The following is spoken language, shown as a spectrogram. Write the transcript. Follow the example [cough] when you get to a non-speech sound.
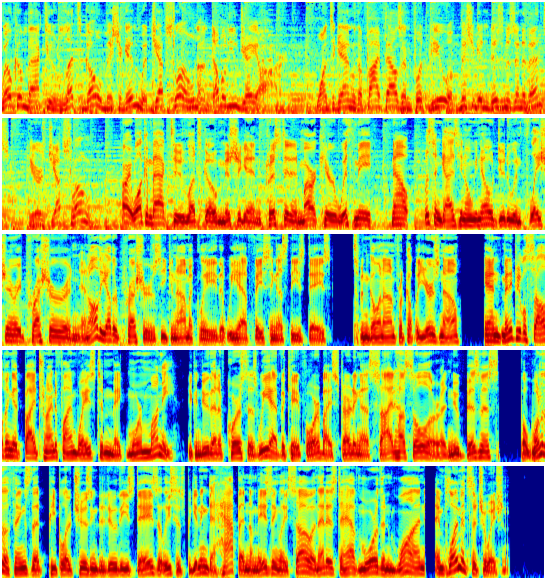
Welcome back to Let's Go Michigan with Jeff Sloan on WJR. Once again, with a 5,000 foot view of Michigan business and events, here's Jeff Sloan. All right, welcome back to Let's Go Michigan. Kristen and Mark here with me. Now, listen, guys, you know, we know due to inflationary pressure and, and all the other pressures economically that we have facing us these days, it's been going on for a couple years now. And many people solving it by trying to find ways to make more money. You can do that, of course, as we advocate for, by starting a side hustle or a new business. But one of the things that people are choosing to do these days, at least it's beginning to happen, amazingly so, and that is to have more than one employment situation.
